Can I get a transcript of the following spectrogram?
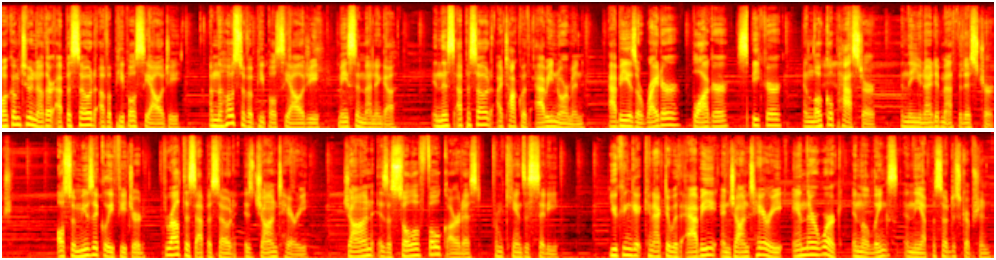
Welcome to another episode of A People's Theology. I'm the host of A People's Theology, Mason Mennenga. In this episode, I talk with Abby Norman. Abby is a writer, blogger, speaker, and local pastor in the United Methodist Church. Also, musically featured throughout this episode is Jon Terrey. Jon is a solo folk artist from Kansas City. You can get connected with Abby and Jon Terrey and their work in the links in the episode description.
